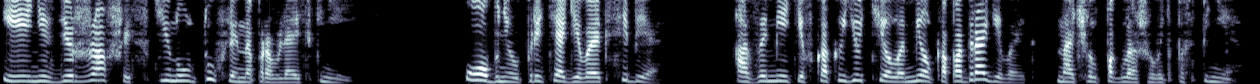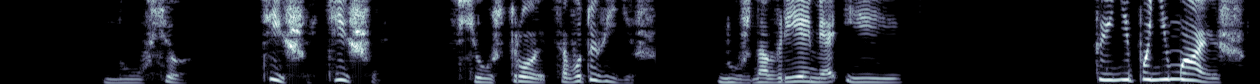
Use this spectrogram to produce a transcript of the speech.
и, не сдержавшись, скинул туфли, направляясь к ней. Обнял, притягивая к себе, а, заметив, как ее тело мелко подрагивает, начал поглаживать по спине. «Ну все, тише, тише, все устроится, вот увидишь. Нужно время и...» «Ты не понимаешь!» —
